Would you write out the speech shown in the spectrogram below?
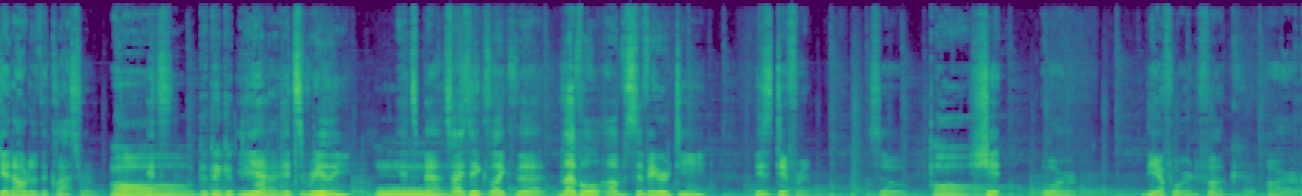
get out of the classroom. Oh, it's, did they get the Yeah, it's really mm. it's bad. So I think like the level of severity is different. So oh. shit or the F word fuck are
